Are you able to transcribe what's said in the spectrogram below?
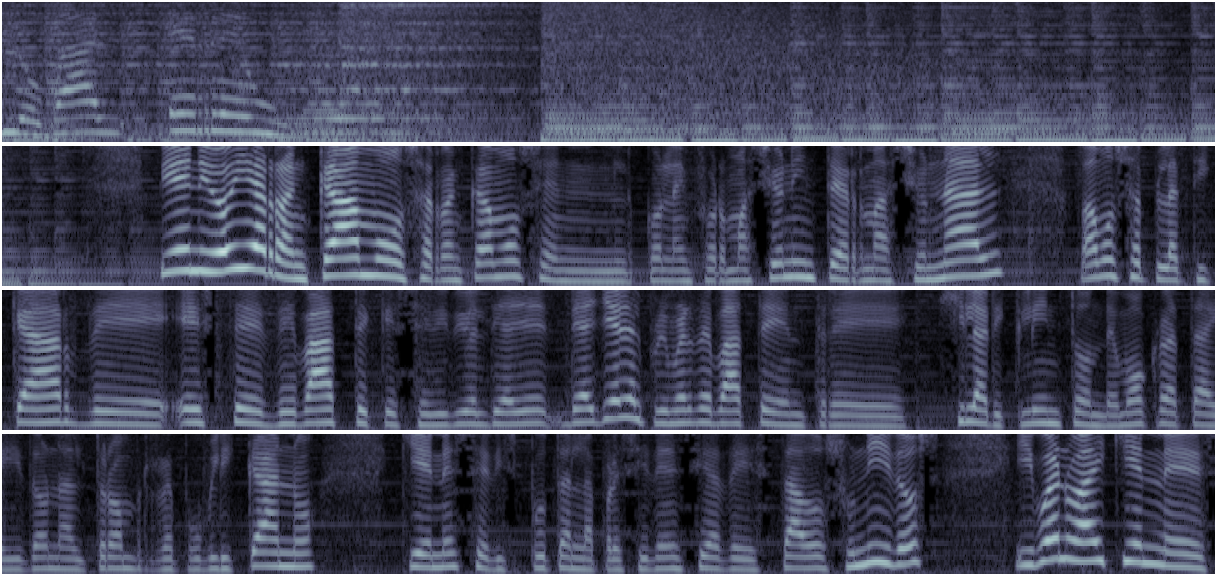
Global RU. Bien, y hoy arrancamos, arrancamos con la información internacional. Vamos a platicar de este debate que se vivió el día de ayer, el primer debate entre Hillary Clinton, demócrata, y Donald Trump, republicano, quienes se disputan la presidencia de Estados Unidos. Y bueno, hay quienes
